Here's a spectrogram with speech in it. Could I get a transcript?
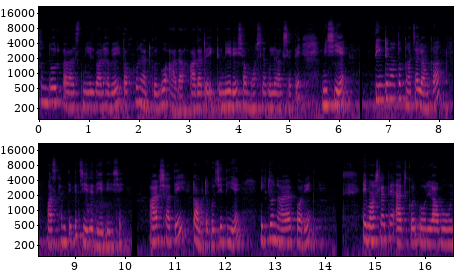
সুন্দর স্মেল বার হবে, তখন অ্যাড করব আদা। আদাটা একটু নেড়ে সব মশলাগুলো একসাথে মিশিয়ে তিনটে মতো কাঁচা লঙ্কা মাঝখান থেকে চিড়ে দিয়ে দিয়েছি। আর সাথে টমেটো কুচি দিয়ে একটু নাড়ার পরে এই মশলাতে অ্যাড করব লবণ,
